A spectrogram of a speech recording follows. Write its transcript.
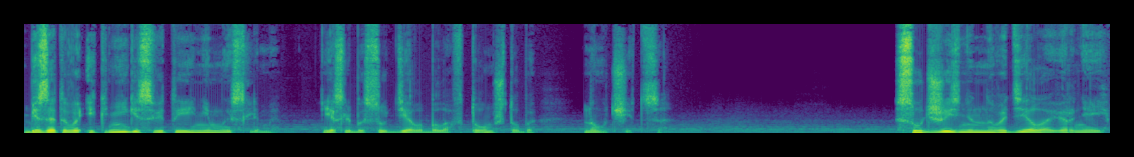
Без этого и книги святые немыслимы, если бы суть дела была в том, чтобы научиться. Суть жизненного дела, вернее,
